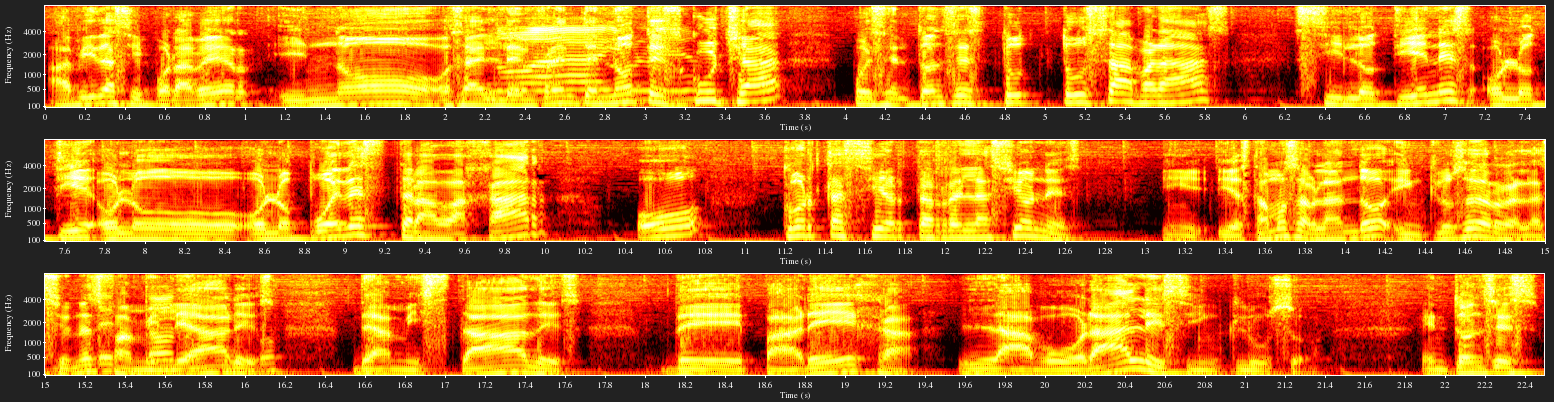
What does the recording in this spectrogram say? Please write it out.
habidas y por haber, y no, o sea, el de enfrente no te una- escucha, pues entonces tú, tú sabrás si lo tienes o lo, tie- o, lo, o lo puedes trabajar o cortas ciertas relaciones. Y, y estamos hablando incluso de relaciones De familiares, de amistades, de pareja, laborales incluso. Entonces,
